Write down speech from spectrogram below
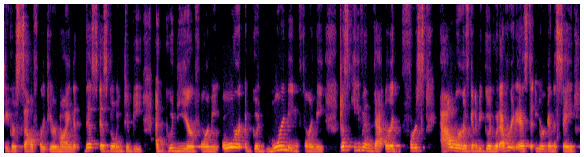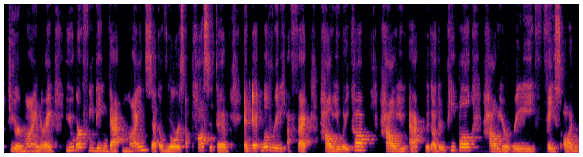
to yourself or to your mind that this is going to be a good year for me or a good morning for me just even that or a first hour is going to be good whatever it is that you're going to say to your mind right? You are feeding that mindset of yours a positive and it will really affect how you wake up how you act with other people how you're really face on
